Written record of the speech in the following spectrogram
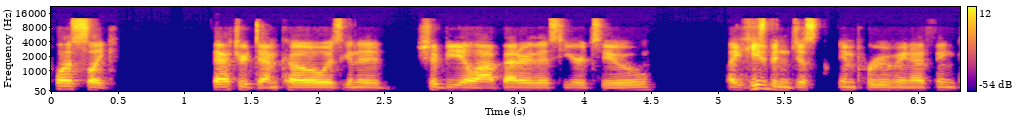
Plus like Thatcher Demko is gonna should be a lot better this year too. Like he's been just improving. I think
